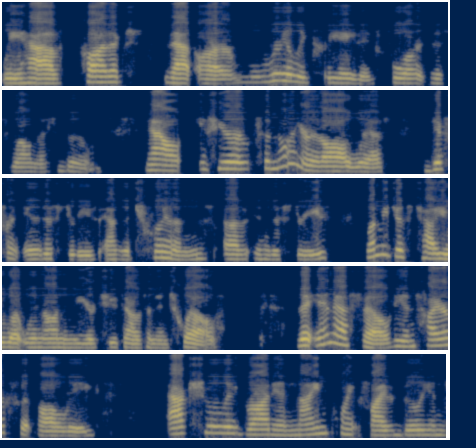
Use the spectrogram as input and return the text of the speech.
We have products that are really created for this wellness boom. Now, if you're familiar at all with different industries and the trends of industries, let me just tell you what went on in the year 2012. The NFL, the entire football league, actually brought in $9.5 billion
